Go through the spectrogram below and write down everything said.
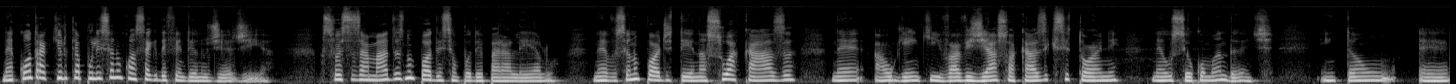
né, contra aquilo que a polícia não consegue defender no dia a dia. As Forças Armadas não podem ser um poder paralelo. Né? Você não pode ter na sua casa né, alguém que vá vigiar a sua casa e que se torne né, o seu comandante. Então, é,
